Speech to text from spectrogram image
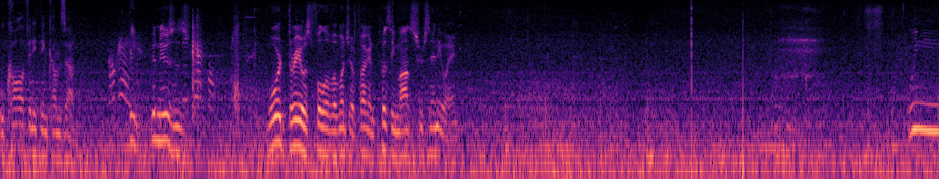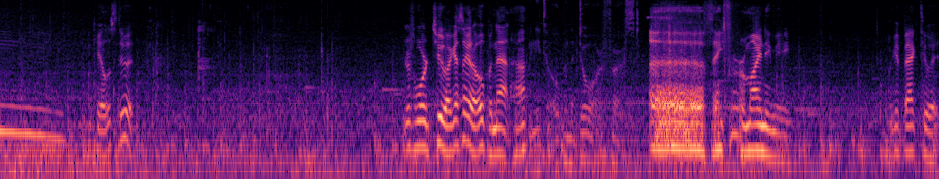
We'll call if anything comes up. Okay. good, good news is Be careful. Ward 3 was full of a bunch of fucking pussy monsters anyway. Whee! Okay, let's do it. There's Ward 2. I guess I gotta open that, huh? We need to open the door first. Uh, thanks for reminding me. I'll get back to it.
